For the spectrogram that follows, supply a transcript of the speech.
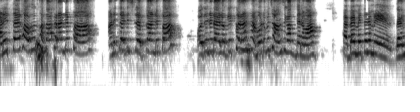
අනිත් අය කවුරුත් කතා කරන්න එපා. අනිත් අය ඩිස්ටර්බ් කරන්න එපා. ඔය දෙන්න ඩයලොග් එක කරන් හැමෝටම chance එකක් දෙනවා. හැබැයි මෙතන මේ දැන්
